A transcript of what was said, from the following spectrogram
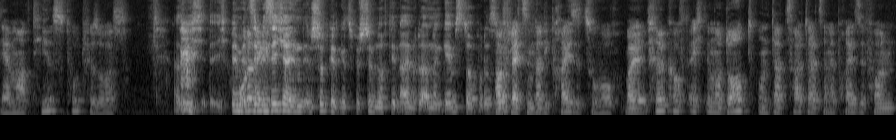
der Markt hier ist tot für sowas. Also ich, ich bin mir ziemlich sicher, in, in Stuttgart gibt es bestimmt noch den einen oder anderen GameStop oder so. Aber vielleicht sind da die Preise zu hoch. Weil Phil kauft echt immer dort und da zahlt er halt seine Preise von,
